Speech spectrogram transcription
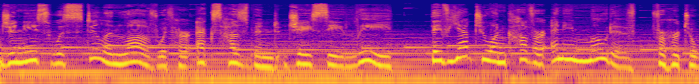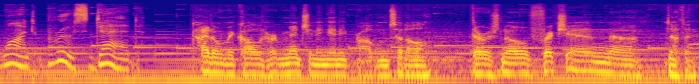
Janice was still in love with her ex husband, J.C. Lee, they've yet to uncover any motive for her to want Bruce dead. I don't recall her mentioning any problems at all. There was no friction, uh, nothing.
